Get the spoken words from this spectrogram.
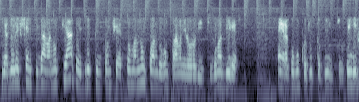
gli adolescenti davano fiato ai gruppi in concerto, ma non quando compravano i loro dischi. Come a dire, era comunque tutto finto. Quindi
